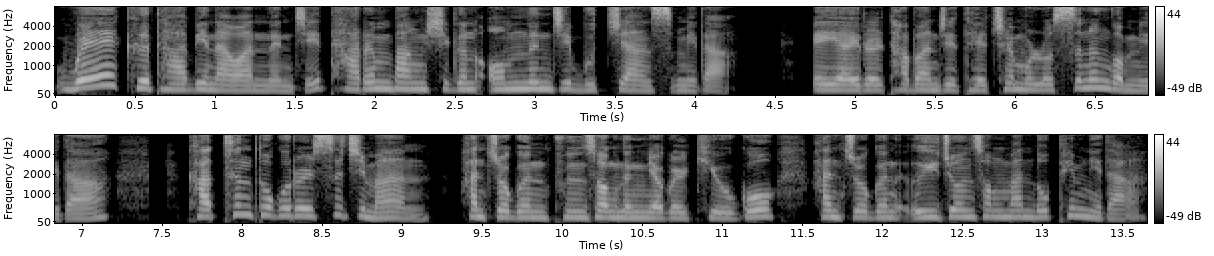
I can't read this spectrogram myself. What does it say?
왜 그 답이 나왔는지 다른 방식은 없는지 묻지 않습니다. AI를 답안지 대체물로 쓰는 겁니다. 같은 도구를 쓰지만 한쪽은 분석 능력을 키우고 한쪽은 의존성만 높입니다.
